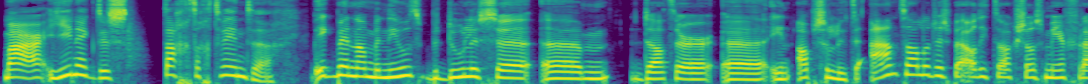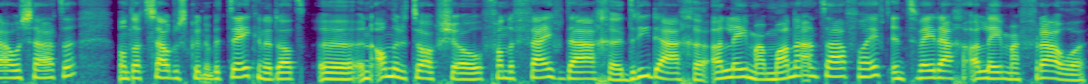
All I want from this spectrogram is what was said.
Maar Jinek dus 80-20. Ik ben dan benieuwd, bedoelen ze ehm, dat er eh, in absolute aantallen dus bij al die talkshows meer vrouwen zaten? Want dat zou dus kunnen betekenen dat eh, een andere talkshow van de vijf dagen, drie dagen alleen maar mannen aan tafel heeft en twee dagen alleen maar vrouwen.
